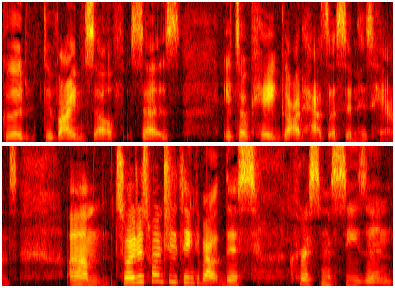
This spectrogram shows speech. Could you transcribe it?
good divine self says, it's okay. God has us in his hands. Um, so I just want you to think about this Christmas season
